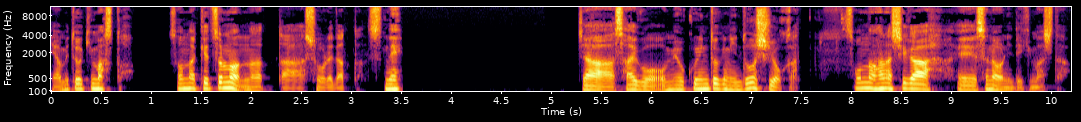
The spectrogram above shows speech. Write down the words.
やめておきますと。そんな結論になった症例だったんですね。じゃあ最後お見送りの時にどうしようか。そんな話が、えー、素直にできました。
